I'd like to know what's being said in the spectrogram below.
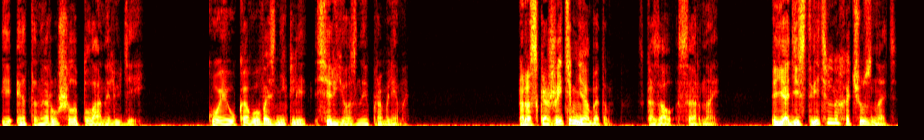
и это нарушило планы людей. Кое у кого возникли серьезные проблемы». «Расскажите мне об этом», — сказал сэр Най. «Я действительно хочу знать».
